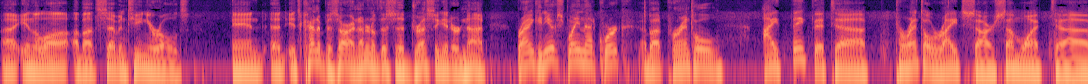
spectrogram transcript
uh, in the law about 17 year olds, and uh, it's kind of bizarre. And I don't know if this is addressing it or not. Brian, can you explain that quirk about parental? I think that uh, parental rights are somewhat uh,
